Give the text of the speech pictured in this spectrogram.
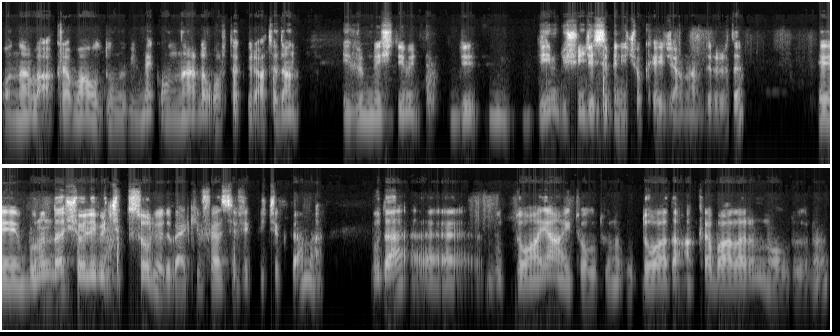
onlarla akraba olduğumu bilmek onlarla ortak bir atadan evrimleştiğimi diyeyim düşüncesi beni çok heyecanlandırırdı. E, bunun da şöyle bir çıktısı oluyordu. Belki felsefik bir çıktı ama bu da e, bu doğaya ait olduğunu, bu doğada akrabaların olduğunu,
